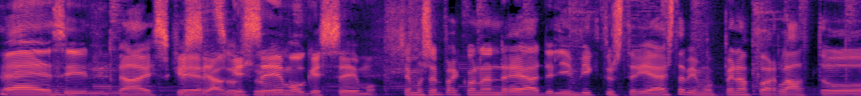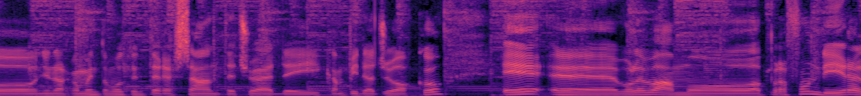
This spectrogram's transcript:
Eh sì, dai, scherzo. Che siamo, che siamo. Siamo sempre con Andrea degli Invictus Trieste. Abbiamo appena parlato di un argomento molto interessante, cioè dei campi da gioco. E eh, volevamo approfondire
